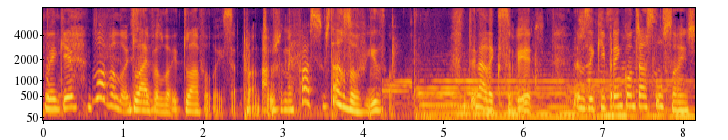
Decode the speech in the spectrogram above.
Como é que é? De lava-loiça. De lava-loiça. De lava-loiça. Pronto. Ah, também faço. Está resolvido. Não tem nada que saber. Estamos aqui para encontrar soluções.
